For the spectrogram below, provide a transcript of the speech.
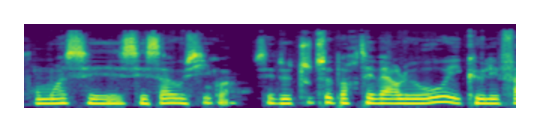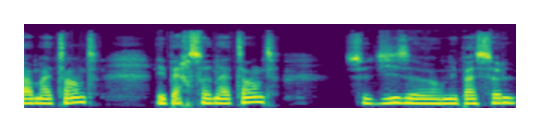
Pour moi, c'est c'est ça aussi quoi. C'est de tout se porter vers le haut et que les femmes atteintes, les personnes atteintes, se disent on n'est pas seul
